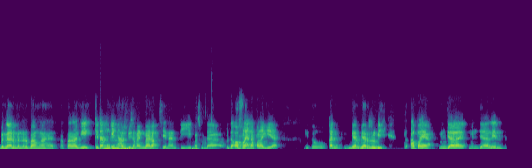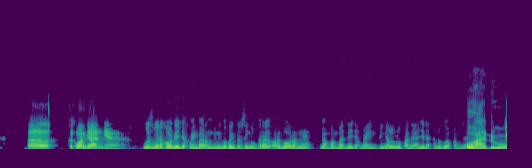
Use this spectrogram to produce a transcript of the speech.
Benar, benar banget. Apalagi kita mungkin harus bisa main bareng sih nanti pas udah udah offline apalagi ya. Gitu. Kan biar biar lebih apa ya? menjalin menjalin eh, kekeluargaannya. Gue sebenarnya kalau diajak main bareng gini gue paling tersinggung karena orang gue orangnya gampang banget diajak main. Tinggal lu pada aja datang ke gue apa enggak. Waduh.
